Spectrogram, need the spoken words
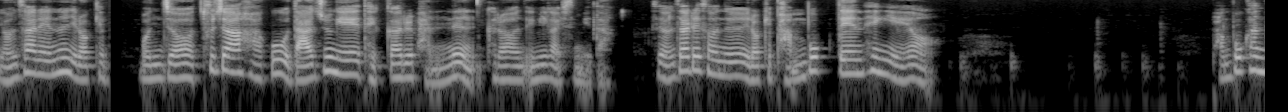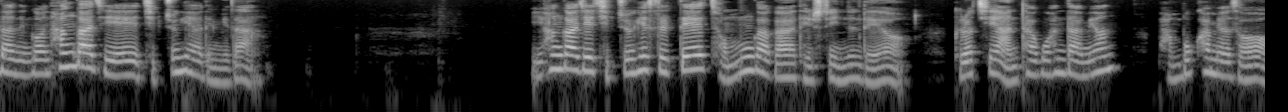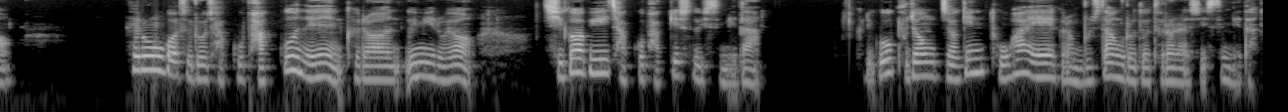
연살에는 이렇게 먼저 투자하고 나중에 대가를 받는 그런 의미가 있습니다. 그래서 연살에서는 이렇게 반복된 행위예요. 반복한다는 건 한 가지에 집중해야 됩니다. 이 한 가지에 집중했을 때 전문가가 될 수 있는데요. 그렇지 않다고 한다면 반복하면서 새로운 것으로 자꾸 바꾸는 그런 의미로요. 직업이 자꾸 바뀔 수도 있습니다. 그리고 부정적인 도화의 그런 물상으로도 드러날 수 있습니다.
